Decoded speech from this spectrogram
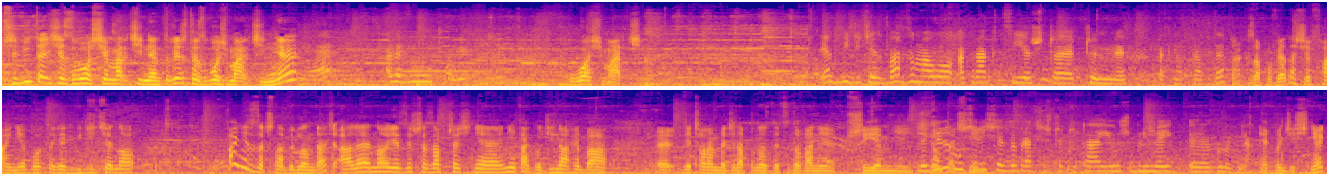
Przywitaj się z Łosiem Marcinem. To wiesz, że to jest Łoś Marcin, nie? Nie. Ale wyuczony. Łoś Marcin. Jak widzicie, jest bardzo mało atrakcji jeszcze czynnych tak naprawdę. Tak, zapowiada się fajnie, bo tak jak widzicie, no fajnie to zaczyna wyglądać, ale no jest jeszcze za wcześnie, nie ta godzina chyba, e, wieczorem będzie na pewno zdecydowanie przyjemniej, Będziemy świątecznie. musieli się wybrać jeszcze tutaj już bliżej y, grudnia. Jak będzie śnieg,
